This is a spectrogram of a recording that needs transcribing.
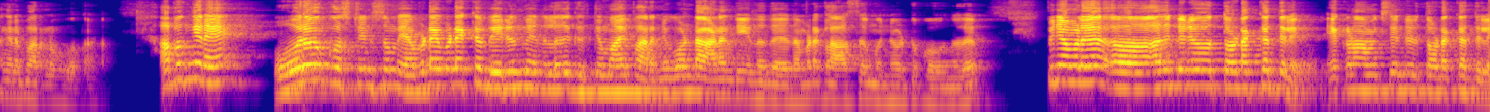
അങ്ങനെ പറഞ്ഞു പോകുന്നത് അപ്പൊ ഇങ്ങനെ ഓരോ ക്വസ്റ്റ്യൻസും എവിടെ എവിടെയൊക്കെ വരും എന്നുള്ളത് കൃത്യമായി പറഞ്ഞുകൊണ്ടാണ് എന്ത് ചെയ്യുന്നത് നമ്മുടെ ക്ലാസ് മുന്നോട്ട് പോകുന്നത്. പിന്നെ നമ്മൾ അതിന്റെ ഒരു തുടക്കത്തിൽ എക്കണോമിക്സിന്റെ ഒരു തുടക്കത്തിൽ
